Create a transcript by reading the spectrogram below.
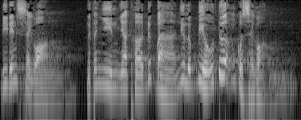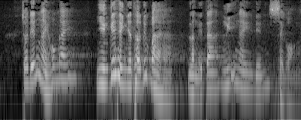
đi đến sài gòn, người ta nhìn nhà thờ đức bà như là biểu tượng của sài gòn. Cho đến ngày hôm nay, nhìn cái hình nhà thờ đức bà là người ta nghĩ ngay đến sài gòn.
